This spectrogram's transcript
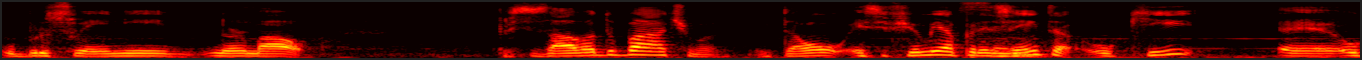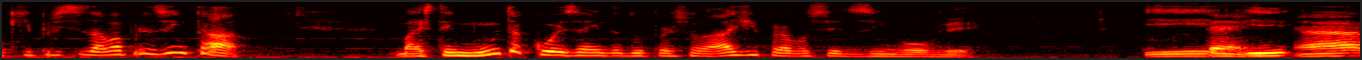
o Bruce Wayne normal. Precisava do Batman. Então, esse filme apresenta o que é, o que precisava apresentar. Mas tem muita coisa ainda do personagem para você desenvolver. E, e, ah,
